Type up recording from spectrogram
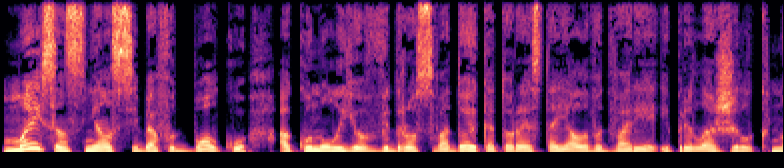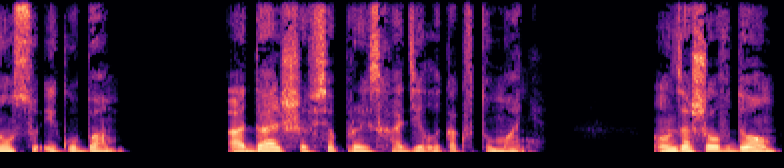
Мейсон снял с себя футболку, окунул ее в ведро с водой, которая стояла во дворе, и приложил к носу и губам. А дальше все происходило, как в тумане. Он зашел в дом,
